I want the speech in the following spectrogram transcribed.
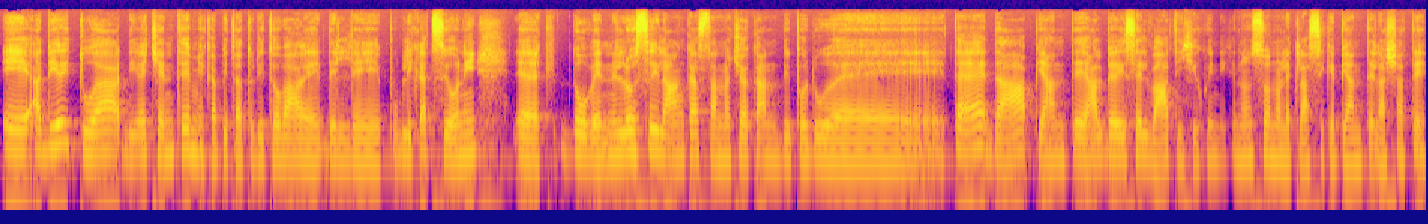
E addirittura di recente mi è capitato di trovare delle pubblicazioni eh, dove nello Sri Lanka stanno cercando di produrre tè da piante alberi selvatici, quindi che non sono le classiche piante lasciate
